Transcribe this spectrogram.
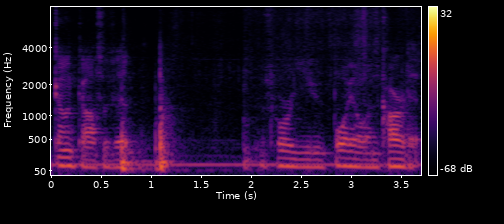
gunk off of it before you boil and card it.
